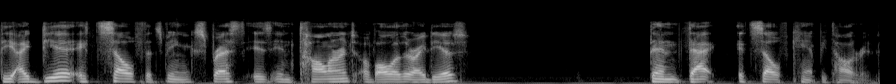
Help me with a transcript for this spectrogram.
the idea itself that's being expressed is intolerant of all other ideas, then that itself can't be tolerated.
